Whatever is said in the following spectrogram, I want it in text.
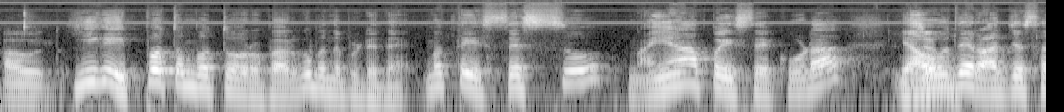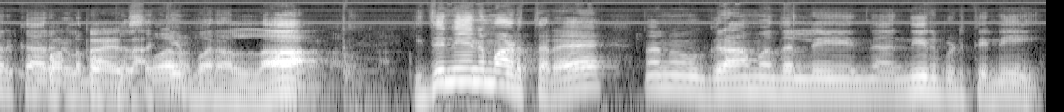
ಹೌದು. ಈಗ ಇಪ್ಪತ್ತೊಂಬತ್ತು ರೂಪಾಯಿವರೆಗೂ ಬಂದ್ಬಿಟ್ಟಿದೆ. ಮತ್ತೆ ಸೆಸ್ ಸೆಸ್ಸು ನಯಾ ಪೈಸೆ ಕೂಡ ಯಾವುದೇ ರಾಜ್ಯ ಸರ್ಕಾರಗಳ ಬೊಕ್ಕಸಕ್ಕೆ ಬರಲ್ಲ. ಇದನ್ನೇನು ಮಾಡ್ತಾರೆ? ನಾನು ಗ್ರಾಮದಲ್ಲಿ ನೀರು ಬಿಡ್ತೀನಿ.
